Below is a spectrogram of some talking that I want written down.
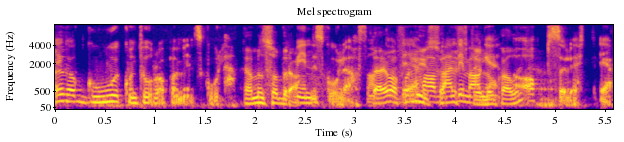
Jeg har gode kontorer på min skole. Ja, men så bra. Mine skoler. Sant? Det er i hvert fall lyse og luftige lokaler. Absolutt, ja.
